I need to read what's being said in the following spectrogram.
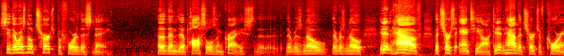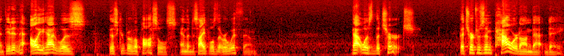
See, there was no church before this day other than the apostles and Christ. There was no, there was no, you didn't have the church of Antioch. You didn't have the church of Corinth. You didn't, all you had was this group of apostles and the disciples that were with them. That was the church. The church was empowered on that day.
